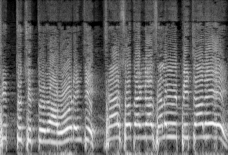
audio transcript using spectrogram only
చిత్తు చిత్తుగా ఓడించి శాశ్వతంగా సెలవు ఇప్పించాలి.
